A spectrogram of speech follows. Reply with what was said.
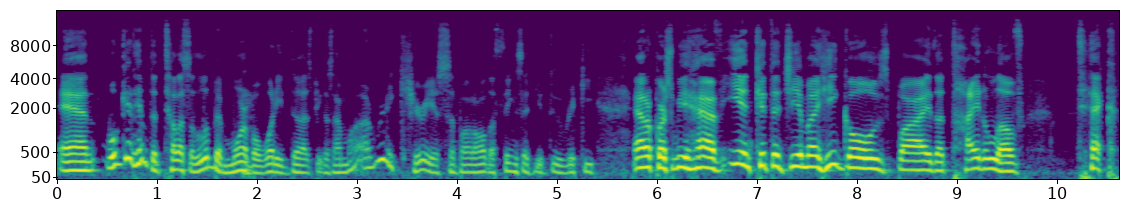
And we'll get him to tell us a little bit more about what he does because I'm, I'm really curious about all the things that you do, Ricky. And of course, we have Ian Kitajima. He goes by the title of Tech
